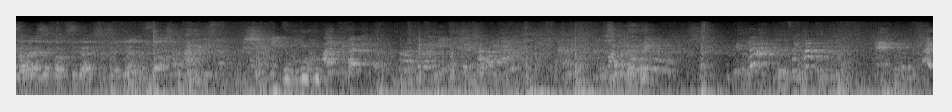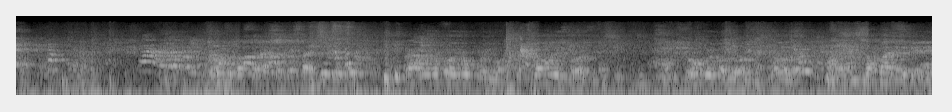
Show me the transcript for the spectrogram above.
Старайся под себя. Если нет, то руку постарайся достать. Правой рукой руку его. С головы сбросить. Руку его сбросить с головы. За пальцы бери.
